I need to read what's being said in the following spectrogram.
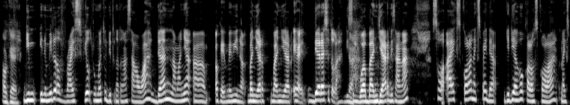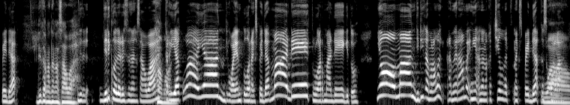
Oke. di in the middle of rice field rumah itu di tengah-tengah sawah dan namanya uh, oke maybe not Banjar Banjar eh daerah situ lah di Ya. sebuah banjar di sana. So I sekolah naik sepeda. Jadi aku kalau sekolah naik sepeda Di tengah-tengah sawah. Gitu. Jadi keluar dari tengah sawah teriak Wayan, nanti Wayan keluar naik sepeda, Made, keluar Made gitu. Nyoman, jadi lama-lama rame-rame nih anak-anak kecil naik, naik sepeda ke sekolah. Wow.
